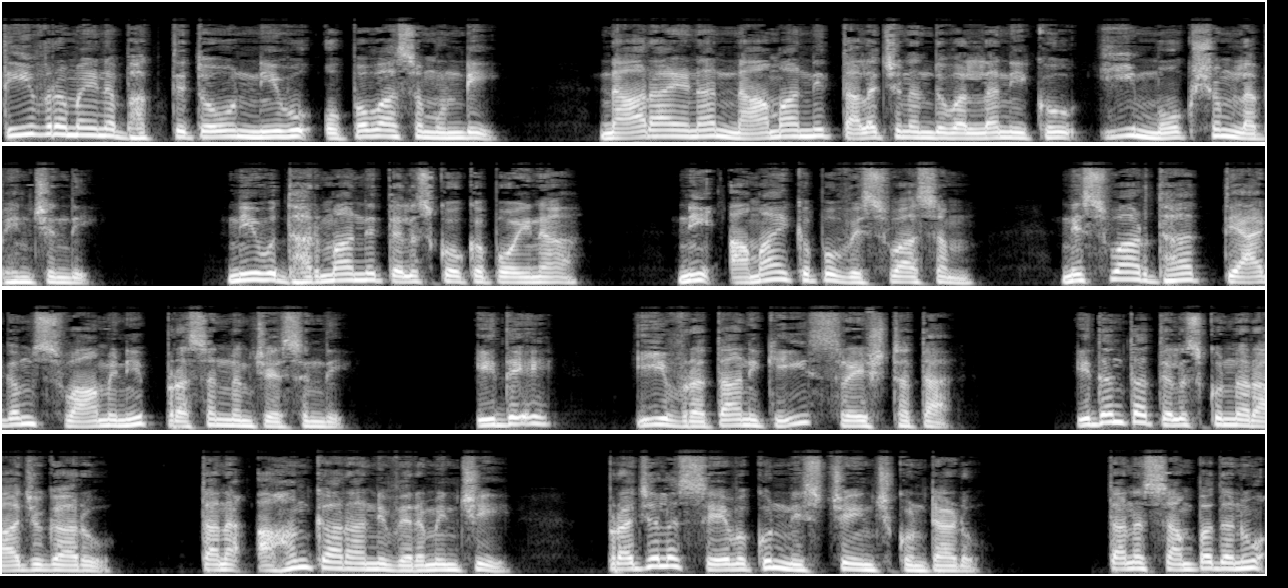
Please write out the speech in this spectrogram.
తీవ్రమైన భక్తితో నీవు ఉపవాసముండి నారాయణ నామాన్ని తలచినందువల్ల నీకు ఈ మోక్షం లభించింది. నీవు ధర్మాన్ని తెలుసుకోకపోయినా నీ అమాయకపు విశ్వాసం నిస్వార్థ త్యాగం స్వామిని ప్రసన్నం చేసింది. ఇదే ఈ వ్రతానికి శ్రేష్ఠత. ఇదంతా తెలుసుకున్న రాజుగారు తన అహంకారాన్ని విరమించి ప్రజల సేవకు నిశ్చయించుకుంటాడు. తన సంపదను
